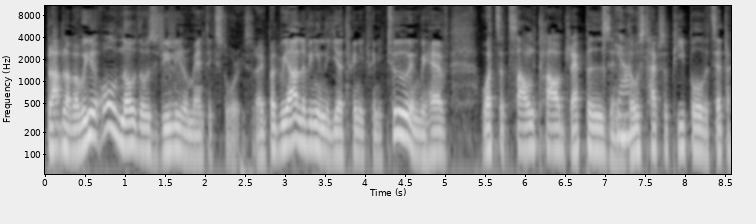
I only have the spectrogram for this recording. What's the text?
blah blah blah. We all know those really romantic stories, right? But we are living in the year 2022, and we have what's at SoundCloud rappers and Yeah. those types of people, etc.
